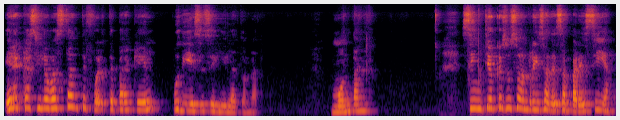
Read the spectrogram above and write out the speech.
era casi lo bastante fuerte para que él pudiese seguir la tonada. Montan sintió que su sonrisa desaparecía,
